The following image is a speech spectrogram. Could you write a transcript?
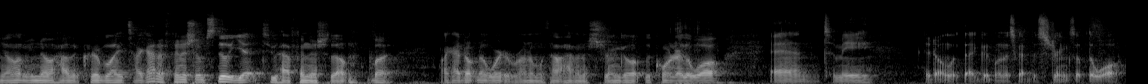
y'all let me know how the crib lights. I gotta finish them. Still yet to have finished them, but like I don't know where to run them without having a string go up the corner of the wall. And to me, it don't look that good when it's got the strings up the wall.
